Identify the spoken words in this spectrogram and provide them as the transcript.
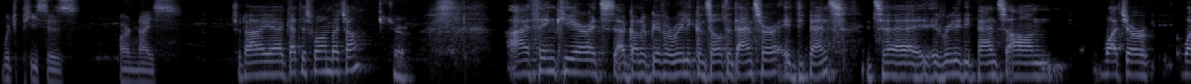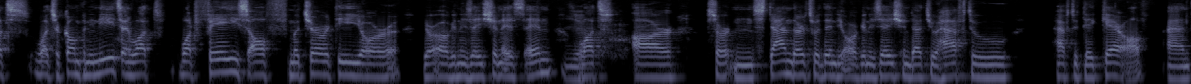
which pieces are nice? Should I uh, get this one, Bertjan? Sure. I think here it's uh, gonna give a really consultant answer. It depends. It's uh, it really depends on what your what's what your company needs and what what phase of maturity your your organization is in, yeah. what are certain standards within the organization that you have to have to take care of, and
